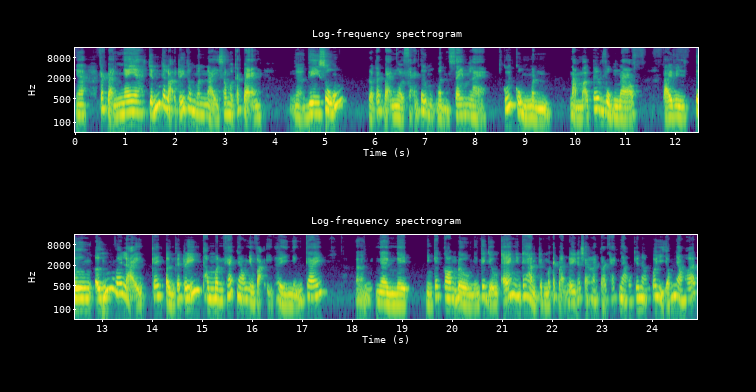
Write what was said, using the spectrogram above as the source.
nha. Các bạn nghe chính cái loại trí thông minh này xong rồi các bạn à, ghi xuống rồi các bạn ngồi phản tư một mình xem là cuối cùng mình nằm ở cái vùng nào. Tại vì tương ứng với lại cái từng cái trí thông minh khác nhau như vậy thì những cái à, nghề nghiệp những cái con đường những cái dự án những cái hành trình mà các bạn đi nó sẽ hoàn toàn khác nhau chứ nó không có gì giống nhau hết.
